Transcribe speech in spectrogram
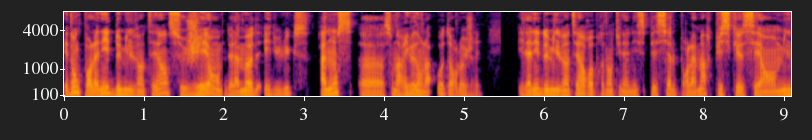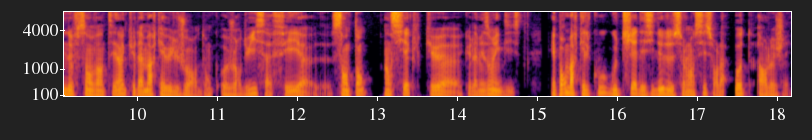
Et donc pour l'année 2021, ce géant de la mode et du luxe annonce euh, son arrivée dans la haute horlogerie. Et l'année 2021 représente une année spéciale pour la marque, puisque c'est en 1921 que la marque a vu le jour. Donc aujourd'hui, ça fait 100 euh, ans, un siècle que, euh, que la maison existe. Et pour marquer le coup, Gucci a décidé de se lancer sur la haute horlogerie.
